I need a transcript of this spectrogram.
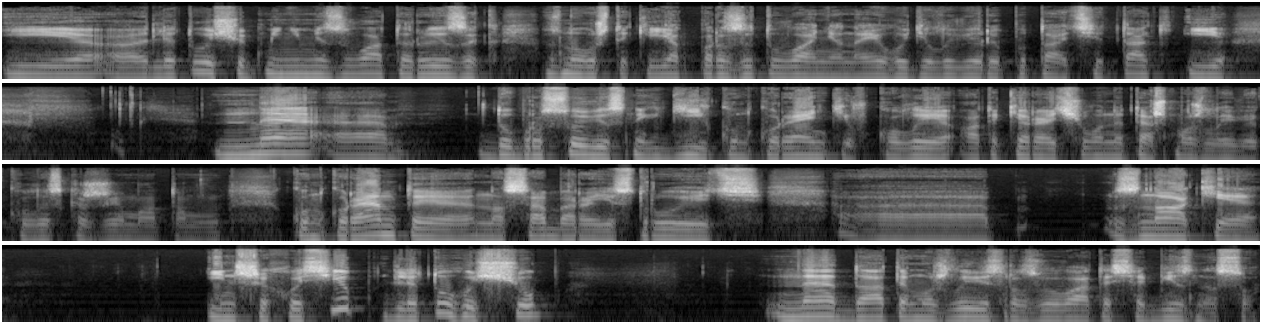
і е, для того, щоб мінімізувати ризик, знову ж таки, як паразитування на його діловій репутації, так і не. е, Добросовісних дій конкурентів, коли а такі речі вони теж можливі, коли, скажімо, там конкуренти на себе реєструють е, знаки інших осіб для того, щоб не дати можливість розвиватися бізнесу.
